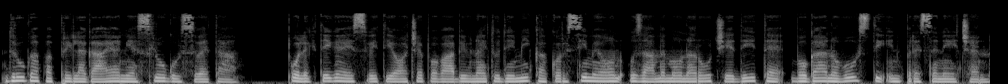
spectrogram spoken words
druga pa prilagajanje slogu sveta. Poleg tega je sveti oče povabil naj tudi mi, kakor Simeon, vzamemo v naročje dete, boga novosti in presenečen.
